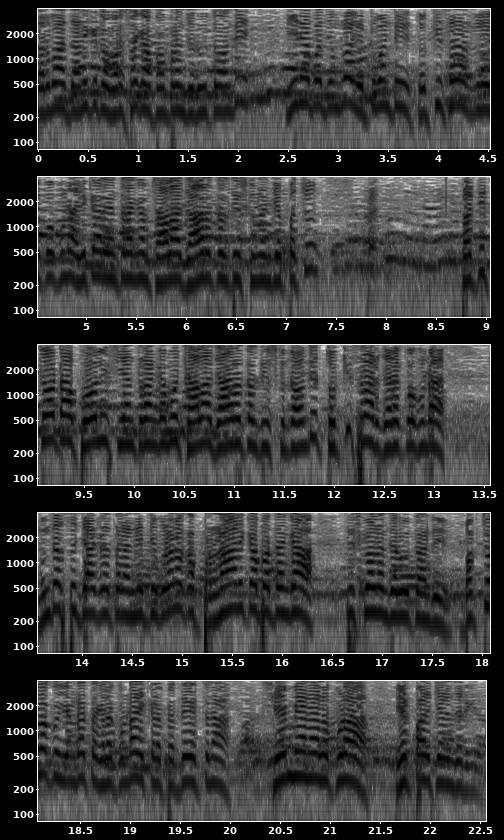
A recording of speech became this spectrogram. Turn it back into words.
తర్వాత దానికి ఇట్లా వరుసగా పంపడం జరుగుతోంది. ఈ నేపథ్యంలో ఎటువంటి తొక్కిసలాట లేకోకుండా అధికార యంత్రాంగం చాలా జాగ్రత్తలు తీసుకుందని చెప్పొచ్చు. ప్రతి చోట పోలీస్ యంత్రాంగము చాలా జాగ్రత్తలు తీసుకుంటా ఉంది. తొక్కిసలాట జరగకుండా ముందస్తు జాగ్రత్తలన్నింటినీ కూడా ఒక ప్రణాళికాబద్దంగా తీసుకోవడం జరుగుతోంది. భక్తులకు ఎండ తగలకుండా ఇక్కడ పెద్ద ఎత్తున సేమ్యానాలు కూడా ఏర్పాటు చేయడం జరిగింది.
